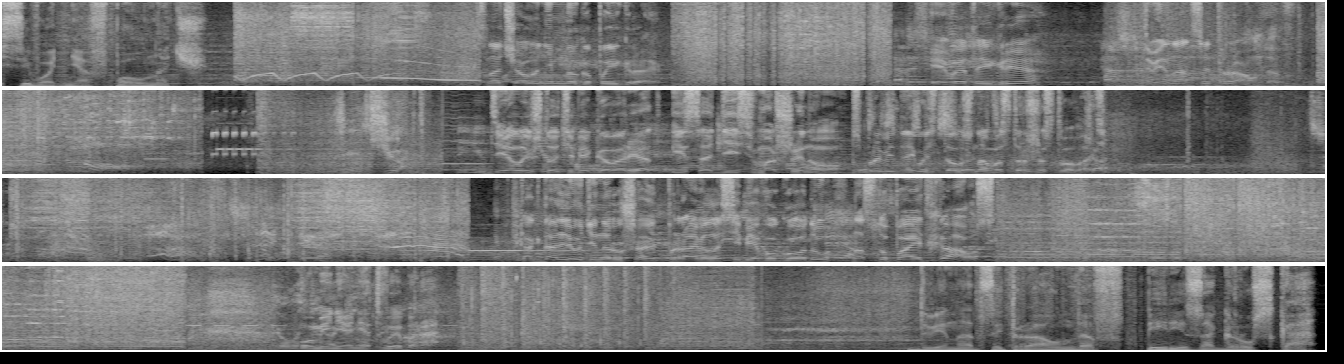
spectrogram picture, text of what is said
Сегодня в полночь. Сначала немного поиграем. И в этой игре 12 раундов. Черт! Делай, что тебе говорят, и садись в машину. Справедливость должна восторжествовать. Когда люди нарушают правила себе в угоду, наступает хаос. У меня нет выбора. 12 раундов. Перезагрузка.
